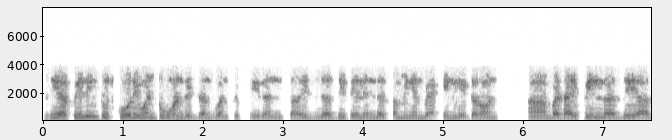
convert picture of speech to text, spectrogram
they are failing to score even 200 runs, 150 runs. Uh, it's just the tailenders coming and backing later on. Uh, but I feel that they are.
